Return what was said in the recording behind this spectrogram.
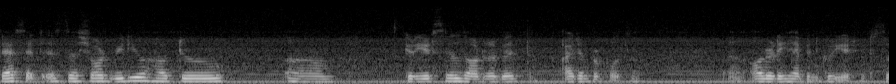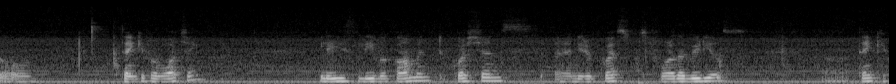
that's it. It's a short video how to um, create sales order with item proposal. Uh, already have been created. So thank you for watching. Please leave a comment questions any requests for other videos. Uh, thank you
